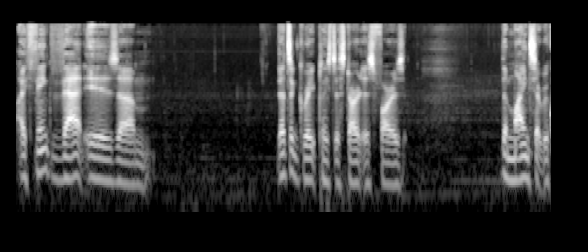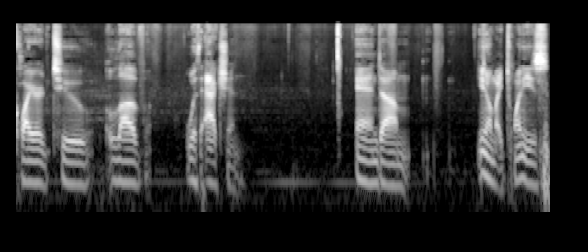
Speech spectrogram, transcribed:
I think that is um, that's a great place to start as far as the mindset required to love with action. And um, you know, my 20s,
